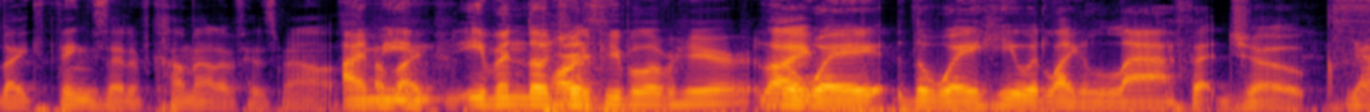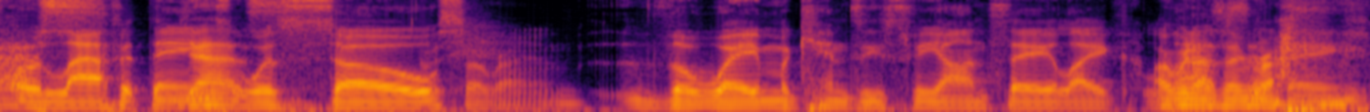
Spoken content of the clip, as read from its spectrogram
like things that have come out of his mouth. I mean, like, even though party just people over here, like the way the way he would like laugh at jokes or laugh at things Yes. was so was so Ryan. the way Mackenzie's fiance like Are we not saying things.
